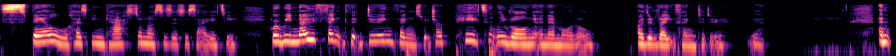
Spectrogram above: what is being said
spell has been cast on us as a society where we now think that doing things which are patently wrong and immoral are the right thing to do. Yeah. And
